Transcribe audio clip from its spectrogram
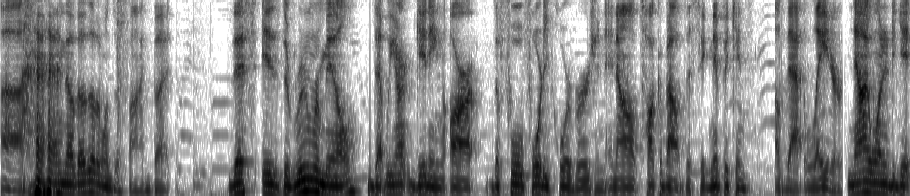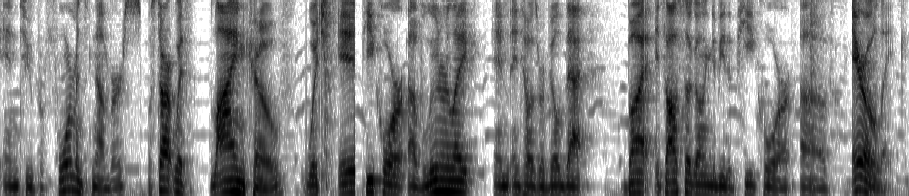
Uh, no, those other ones are fine, but this is the rumor mill that we aren't getting are the full 40 core version, and I'll talk about the significance of that later. Now I wanted to get into performance numbers. We'll start with Lion Cove, which is P-core of Lunar Lake, and Intel has revealed that, but it's also going to be the P-core of Arrow Lake.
